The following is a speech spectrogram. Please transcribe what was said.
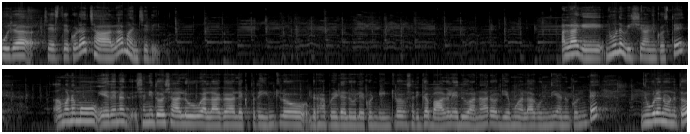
పూజ చేస్తే కూడా చాలా మంచిది. అలాగే నూనె విషయానికి వస్తే మనము ఏదైనా శని దోషాలు అలాగా లేకపోతే ఇంట్లో గ్రహపీడలు లేకుంటే ఇంట్లో సరిగ్గా బాగలేదు అనారోగ్యము అలాగుంది అనుకుంటే నువ్వుల నూనెతో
